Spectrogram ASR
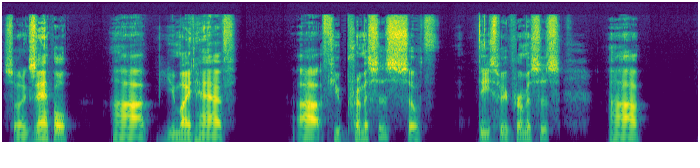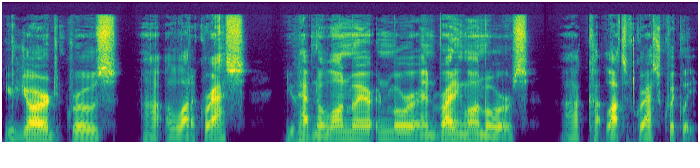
So an example, uh, you might have uh, a few premises. So th these three premises, uh, your yard grows uh, a lot of grass, you have no lawnmower, and riding lawnmowers uh, cut lots of grass quickly.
